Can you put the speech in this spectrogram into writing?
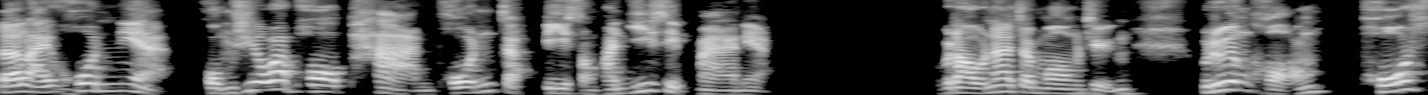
และหลายคนเนี่ยผมเชื่อว่าพอผ่านพ้นจากปี 2020 มาเนี่ยเราน่าจะมองถึงเรื่องของ post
